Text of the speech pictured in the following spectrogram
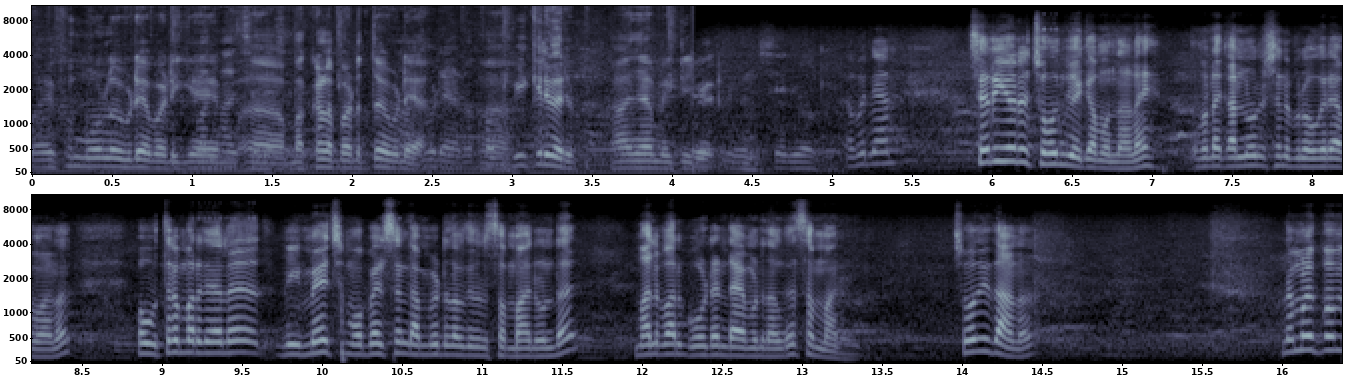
വൈഫും മോളും ഇവിടെയാ പഠിക്കാൻ മക്കളെ പഠിത്തം എവിടെയാണ് വീക്കിൽ വരും. ആ ഞാൻ വീക്കിൽ വരും. ശരി ഓക്കെ. അപ്പോൾ ഞാൻ ചെറിയൊരു ചോദ്യം ചോദിക്കാൻ വന്നതാണ് നമ്മുടെ കണ്ണൂർ പ്രോഗ്രാമാണ്. അപ്പോൾ ഉത്തരം പറഞ്ഞാൽ ഇമേജ് മൊബൈൽസ് ആൻഡ് കമ്പ്യൂട്ടർ നൽകുന്ന ഒരു സമ്മാനമുണ്ട്. മലബാർ ഗോൾഡൻ ഡയമണ്ട് നമുക്ക് സമ്മാനമുണ്ട്. ചോദ്യം ഇതാണ്. നമ്മളിപ്പം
